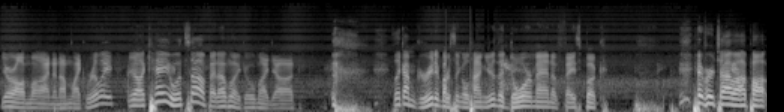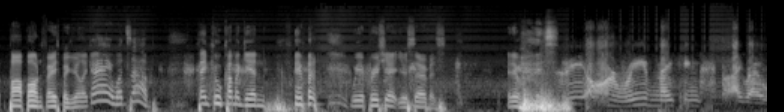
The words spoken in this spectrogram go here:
you're online, and I'm like, really? You're like, hey, what's up? And I'm like, oh my god. it's like I'm greeted by every single time. You're the doorman of Facebook. every time I pop pop on Facebook, you're like, hey, what's up? Thank you, come again. we appreciate your service. Anyways. They are remaking Spyro.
